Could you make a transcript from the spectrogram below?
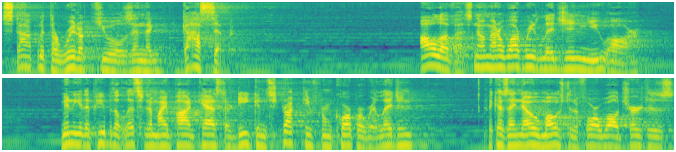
stop with the ridicules and the gossip. All of us, no matter what religion you are, many of the people that listen to my podcast are deconstructing from corporate religion because they know most of the four wall churches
